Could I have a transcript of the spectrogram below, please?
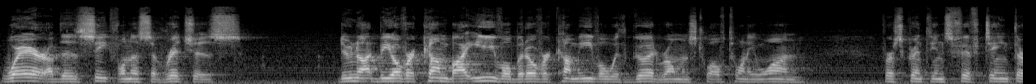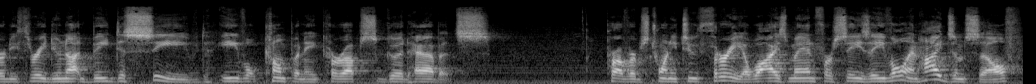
Beware of the deceitfulness of riches. Do not be overcome by evil, but overcome evil with good. Romans 12 21. 1 Corinthians 15 33. Do not be deceived. Evil company corrupts good habits. Proverbs 22 3. A wise man foresees evil and hides himself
